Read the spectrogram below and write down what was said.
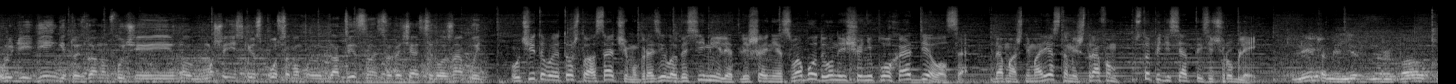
у людей деньги, то есть в данном случае ну, мошенническим способом ответственность в этой части должна быть. Учитывая то, что Асадчему грозило до 7 лет лишения свободы, он еще неплохо отделался. Домашним арестом и штрафом в 150 тысяч рублей. Летом я езжу на рыбалку,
